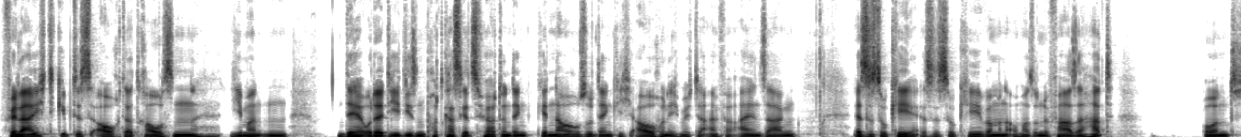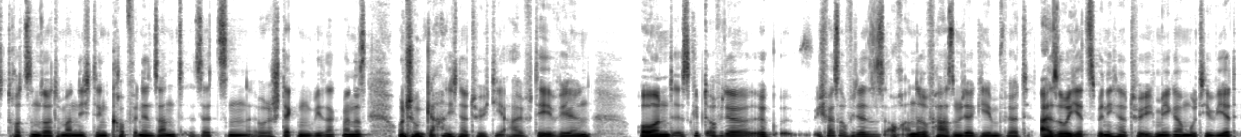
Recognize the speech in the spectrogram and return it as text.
vielleicht gibt es auch da draußen jemanden, der oder die diesen Podcast jetzt hört und denkt, genauso denke ich auch. Und ich möchte einfach allen sagen, es ist okay. Es ist okay, wenn man auch mal so eine Phase hat. Und trotzdem sollte man nicht den Kopf in den Sand setzen oder stecken, wie sagt man das? Und schon gar nicht natürlich die AfD wählen. Und es gibt auch wieder, ich weiß auch wieder, dass es auch andere Phasen wieder geben wird. Also jetzt bin ich natürlich mega motiviert.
